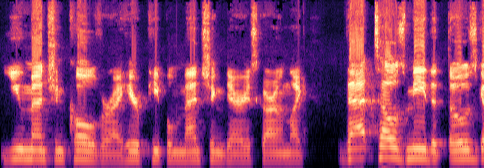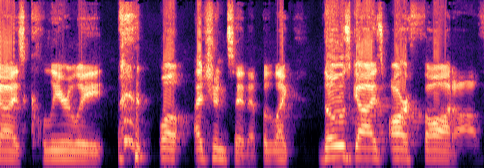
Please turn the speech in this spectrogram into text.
you mentioned Culver, I hear people mentioning Darius Garland, like that tells me that those guys clearly, well, I shouldn't say that, but like those guys are thought of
